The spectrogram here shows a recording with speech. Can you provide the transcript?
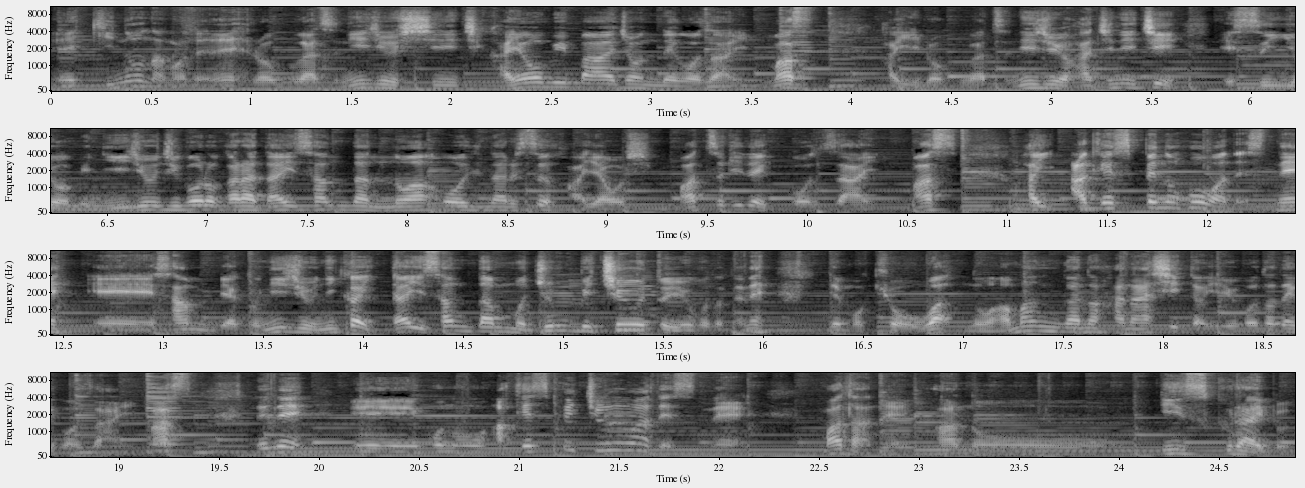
え昨日なのでね、6月27日火曜日バージョンでございます。はい、6月28日、え水曜日20時頃から第3弾ノアオーディナルス早押し祭りでございます。はい、アケスペの方はですね、えー322回第3弾も準備中ということでね、でも今日はノア漫画の話ということでございます。でね、えーこのアケスペ中はですね、まだね、あのーインスクライブ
